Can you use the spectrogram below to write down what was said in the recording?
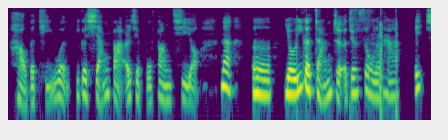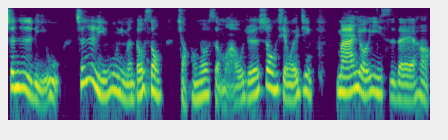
好的提问，一个想法，而且不放弃哦。那呃，有一个长者就送了他。诶，生日礼物，生日礼物，你们都送小朋友什么啊？我觉得送显微镜蛮有意思的诶哈。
